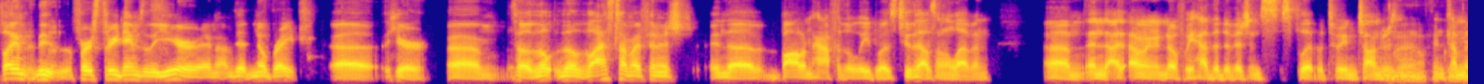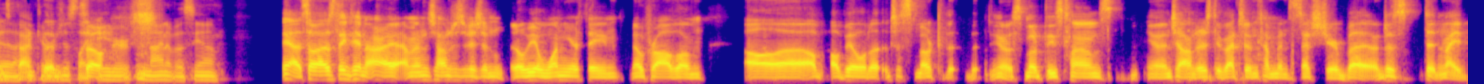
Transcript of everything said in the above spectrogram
playing the first three games of the year, and I'm getting no break uh, here. Um, so the, the last time I finished in the bottom half of the lead was 2011. Um, and I, I, don't even know if we had the divisions split between challengers and incumbents back then. just like so, eight or nine of us. Yeah. Yeah. So I was thinking, all right, I'm in the challengers division. It'll be a one year thing. No problem. I'll, uh, I'll, I'll be able to, to smoke the, you know, smoke these clowns, you know, and challengers, get back to incumbents next year, but I just didn't my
